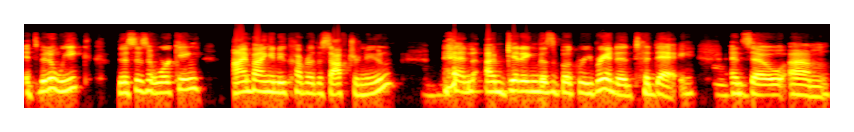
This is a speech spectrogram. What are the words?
it's been a week. This isn't working. I'm buying a new cover this afternoon mm-hmm. and I'm getting this book rebranded today. Mm-hmm. And so um,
